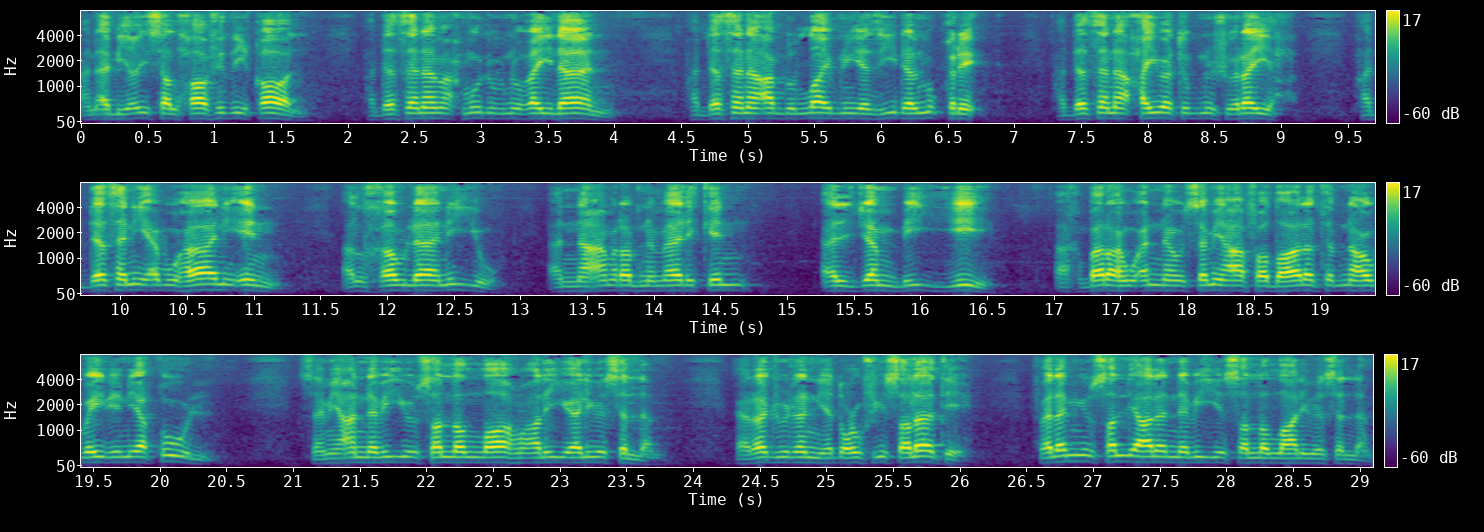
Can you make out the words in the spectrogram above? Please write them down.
عن أبي عيسى الحافظ قال حدثنا محمود بن غيلان حدثنا عبد الله بن يزيد المقرئ حدثنا حيوة بن شريح حدثني أبو هانئ الخولاني أن عمرو بن مالك الجنبي أخبره أنه سمع فضالة بن عبيد يقول سمع النبي صلى الله عليه وآله وسلم رجلا يدعو في صلاته فلم يصلي على النبي صلى الله عليه وسلم.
